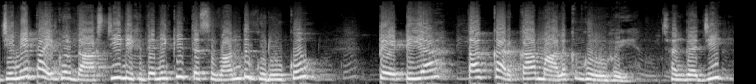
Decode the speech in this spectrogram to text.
ਜਿਵੇਂ ਭਾਈ ਗੁਰਦਾਸ ਜੀ ਲਿਖਦੇ ਨੇ ਕਿ ਦਸਵੰਧ ਗੁਰੂ ਕੋ ਪੇਟਿਆ ਤਾਂ ਘਰ ਕਾ ਮਾਲਕ ਗੁਰੂ ਹੋਏ। ਸੰਗਤ ਜੀ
